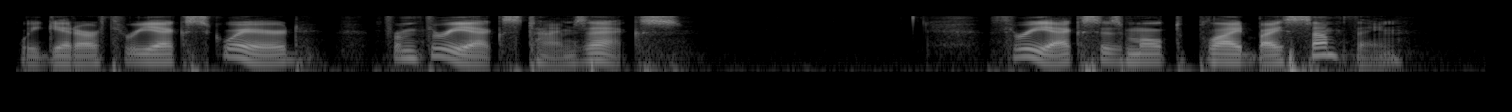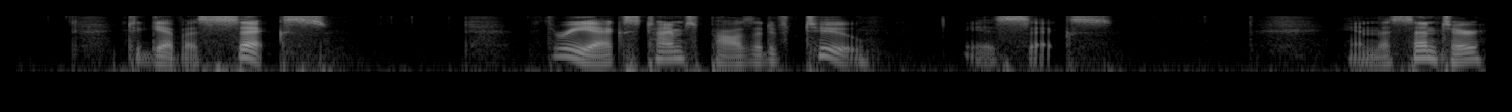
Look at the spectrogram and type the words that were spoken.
We get our 3x squared from 3x times x. 3x is multiplied by something to give us 6. 3x times positive 2 is 6. In the center,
